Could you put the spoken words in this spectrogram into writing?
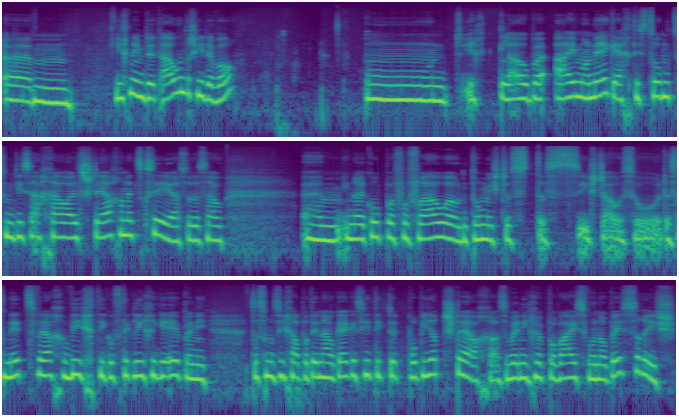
Ähm, ich nehme dort auch Unterschiede wahr. Und ich glaube, einmal mehr geht es darum, um die Sachen auch als Stärken zu sehen. Also, dass auch ähm, in einer Gruppe von Frauen, und darum ist das, das ist auch so das Netzwerk wichtig auf der gleichen Ebene, dass man sich aber dann auch gegenseitig dort probiert zu stärken. Also, wenn ich jemanden weiss, der noch besser ist,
